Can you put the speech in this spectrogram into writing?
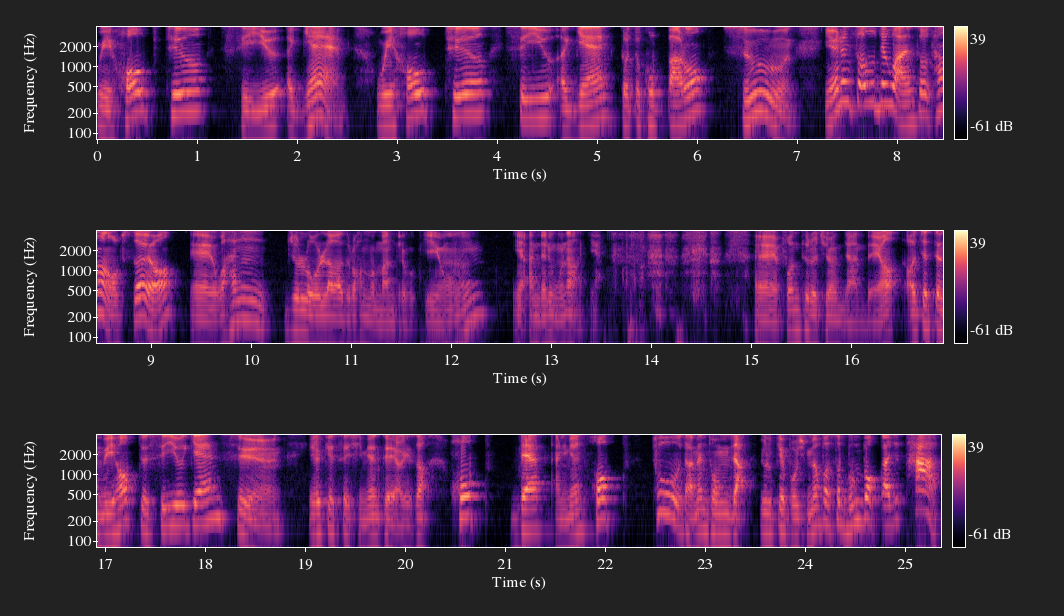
We hope to see you again. We hope to see you again. 그것도 곧바로 soon. 얘는 써도 되고 안 써도 상관없어요. 예, 이거 한 줄로 올라가도록 한번 만들어 볼게요. 예, 안 되는구나. 예. 예, 폰트를 지웠는데 안 돼요. 어쨌든 we hope to see you again soon. 이렇게 쓰시면 돼요. 그래서 hope that 아니면 hope to 다면 동작. 이렇게 보시면 벌써 문법까지 다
